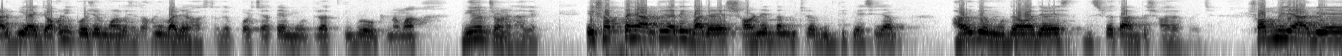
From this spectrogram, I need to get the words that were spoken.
আরবিআই যখনই প্রয়োজন মনে করছে, তখনই বাজারে হস্তক্ষেপ করছে, যাতে মুদ্রার তীব্র ওঠানামা নিয়ন্ত্রণে থাকে। এই সপ্তাহে আন্তর্জাতিক বাজারে স্বর্ণের দাম কিছুটা বৃদ্ধি পেয়েছে, যা ভারতীয় মুদ্রা বাজারে স্থিতিশীলতা আনতে সহায়ক হয়েছে। সব মিলিয়ে আরবিআই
